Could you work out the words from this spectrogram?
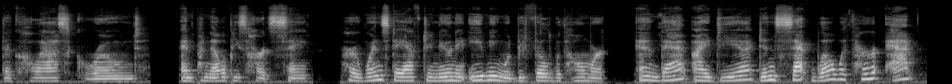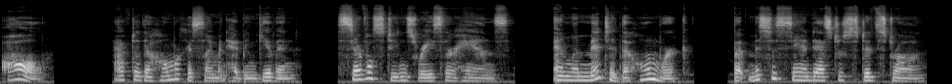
The class groaned, and Penelope's heart sank. Her Wednesday afternoon and evening would be filled with homework, and that idea didn't set well with her at all. After the homework assignment had been given, several students raised their hands and lamented the homework, but Mrs. Sandaster stood strong.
